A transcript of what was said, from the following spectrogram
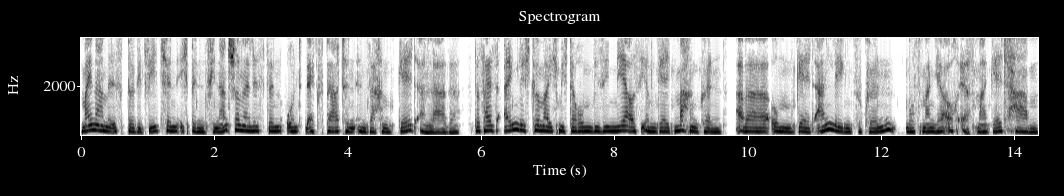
Mein Name ist Birgit Wädchen, ich bin Finanzjournalistin und Expertin in Sachen Geldanlage. Das heißt, eigentlich kümmere ich mich darum, wie sie mehr aus ihrem Geld machen können. Aber um Geld anlegen zu können, muss man ja auch erstmal Geld haben.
